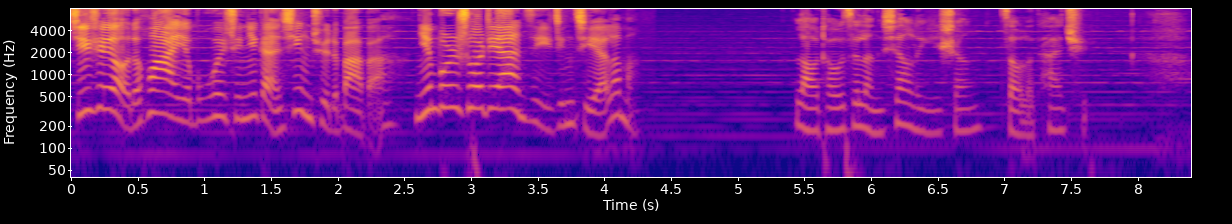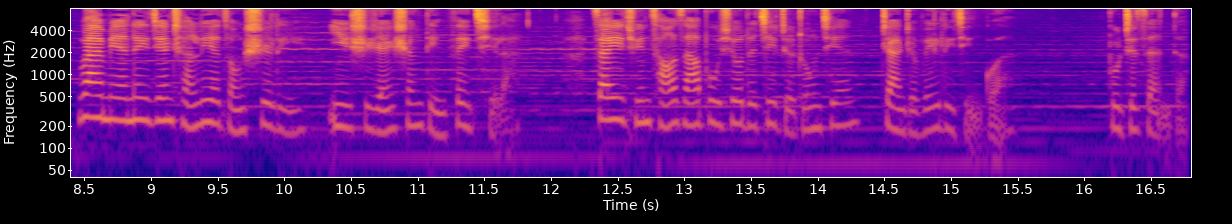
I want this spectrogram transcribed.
即使有的话，也不会是你感兴趣的，爸爸。您不是说这案子已经结了吗？”老头子冷笑了一声，走了开去。外面那间陈列总室里，一时人声鼎沸起来。在一群嘈杂不休的记者中间，站着威利警官，不知怎的，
